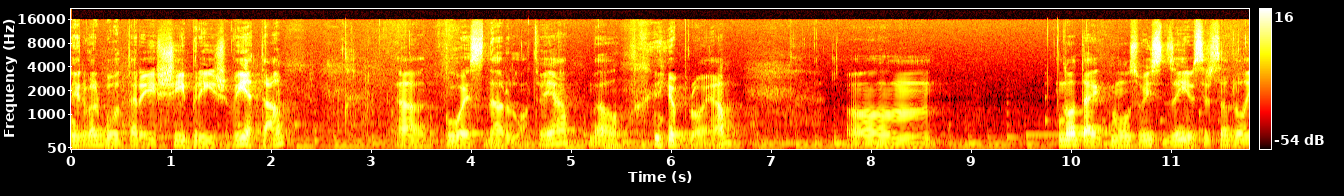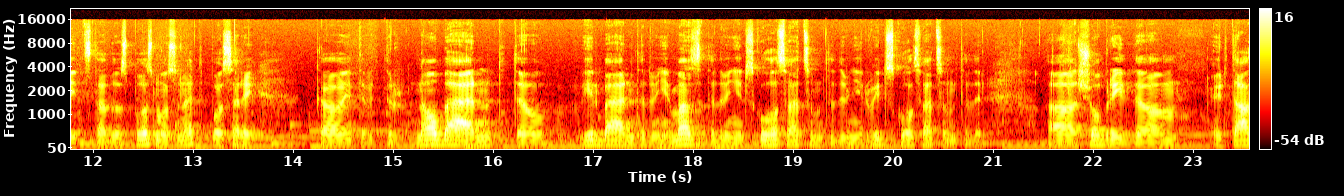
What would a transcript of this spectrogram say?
ir varbūt arī šī brīža vietā, uh, ko es daru Latvijā vēl joprojām. Um, noteikti mūsu visas dzīves ir sadalītas tādos posmos un etapos arī. Uh, ka, ja tev tur nav bērnu, tad tev ir bērni, tad viņi ir mazi, tad viņi ir skolas vecuma, tad viņi ir vidusskolas vecuma. Tad ir, uh, šobrīd um, ir tā,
